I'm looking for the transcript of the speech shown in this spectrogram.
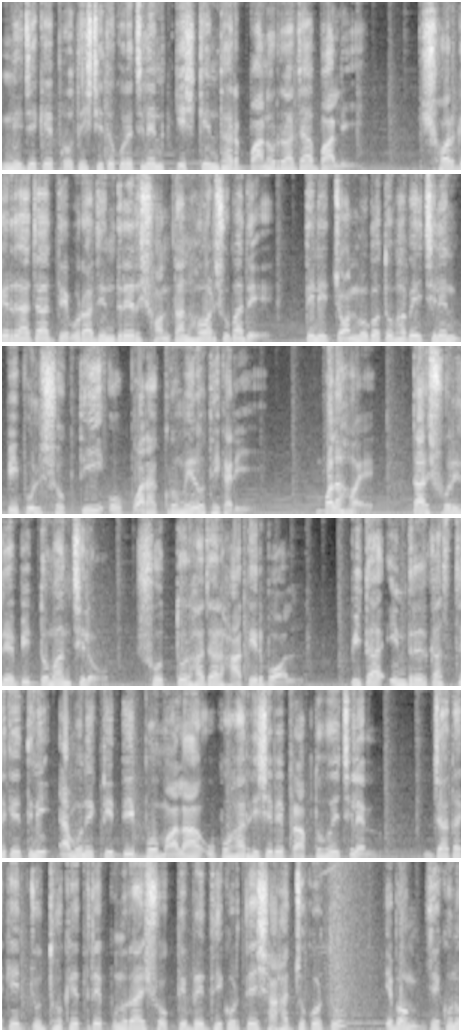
নিজেকে প্রতিষ্ঠিত করেছিলেন কিষ্কিন্ধার বানর রাজা বালি। স্বর্গের রাজা দেবরাজেন্দ্রের সন্তান হওয়ার সুবাদে তিনি জন্মগতভাবেই ছিলেন বিপুল শক্তি ও পরাক্রমের অধিকারী। বলা হয় তার শরীরে বিদ্যমান ছিল সত্তর হাজার হাতির বল। পিতা ইন্দ্রের কাছ থেকে তিনি এমন একটি দিব্য মালা উপহার হিসেবে প্রাপ্ত হয়েছিলেন, যা তাকে যুদ্ধক্ষেত্রে পুনরায় শক্তি বৃদ্ধি করতে সাহায্য করত এবং যে কোনো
